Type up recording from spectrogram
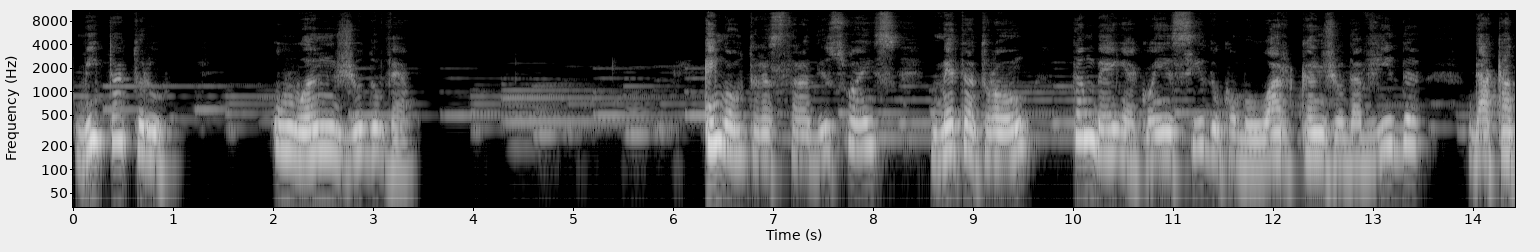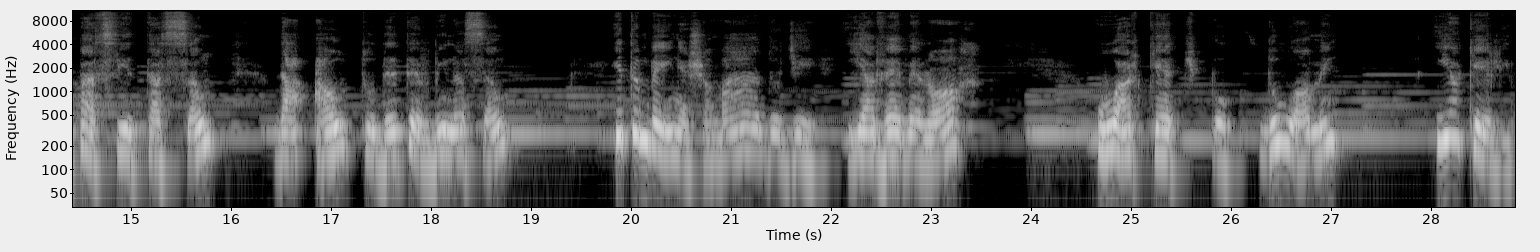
Mitatru, o anjo do véu. Em outras tradições, Metatron também é conhecido como o arcanjo da vida, da capacitação da autodeterminação e também é chamado de Yahvé menor, o arquétipo do homem e aquele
